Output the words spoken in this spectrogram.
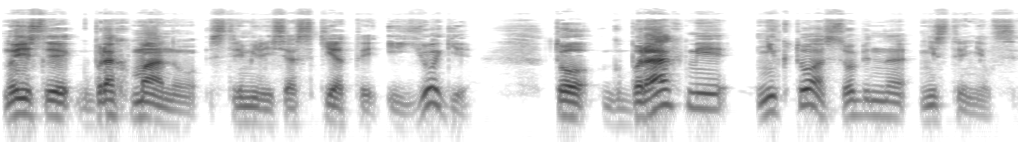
Но если к брахману стремились аскеты и йоги, то к брахме никто особенно не стремился.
